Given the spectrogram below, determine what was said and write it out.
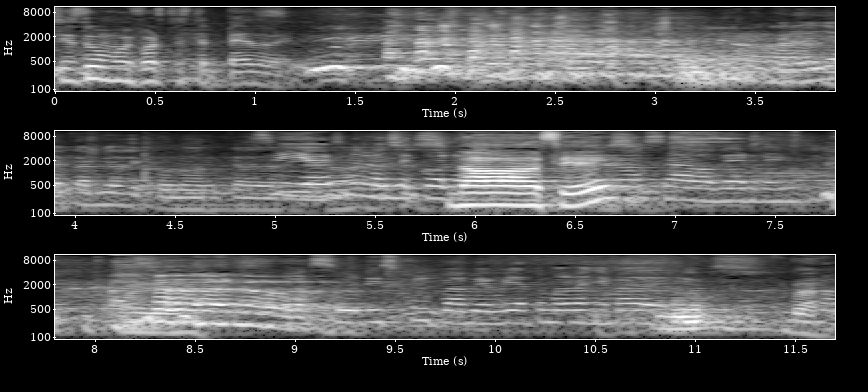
Sí estuvo muy fuerte este pedo, eh. Pero ella cambia de color cada Sí, día. a veces me los de color. No, ¿sí? Rosa o verde. Azul, discúlpame, voy a tomar la llamada de Dios. Bueno.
